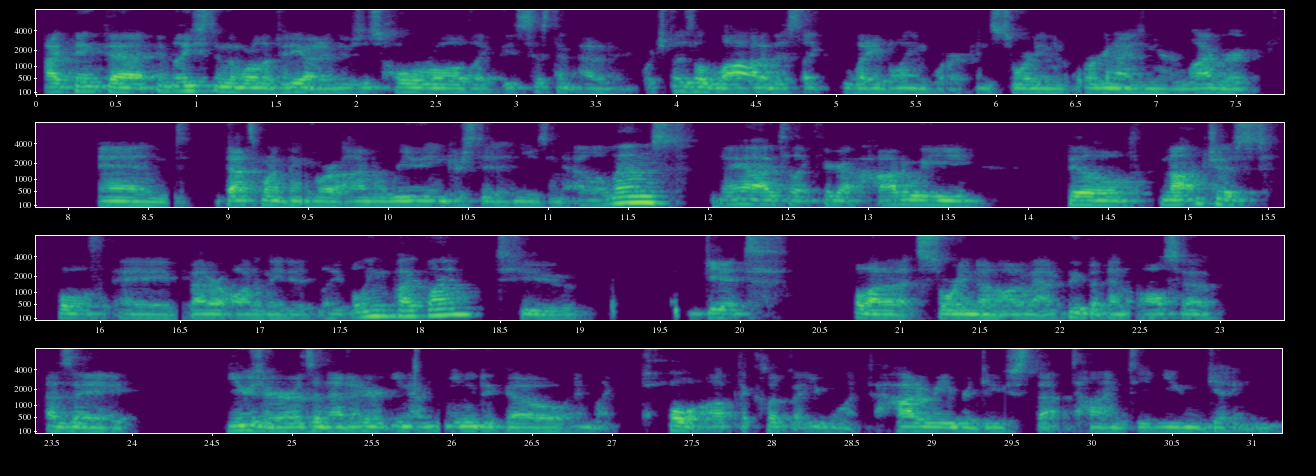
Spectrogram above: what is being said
I think that at least in the world of video editing, there's this whole role of like the assistant editor, which does a lot of this like labeling work and sorting and organizing your library. And that's one of the things where I'm really interested in using LLMs and AI to like figure out how do we build not just both a better automated labeling pipeline to get a lot of that sorting done automatically, but then also as a user, as an editor, you know, you need to go and like pull up the clip that you want. How do we reduce that time to you getting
